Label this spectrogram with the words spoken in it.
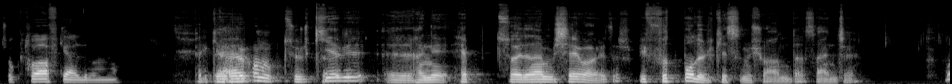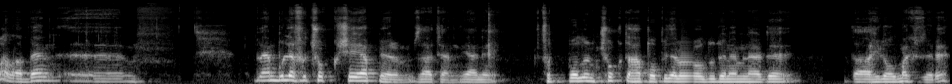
Çok tuhaf geldi bana. Peki Evet. Erhun, Türkiye bir e, hani hep söylenen bir şey vardır. Bir futbol ülkesi mi şu anda sence? Valla ben e, ben bu lafı çok şey yapmıyorum zaten. Yani futbolun çok daha popüler olduğu dönemlerde dahil olmak üzere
